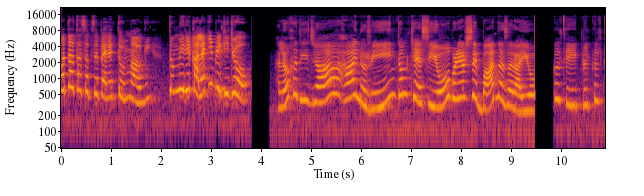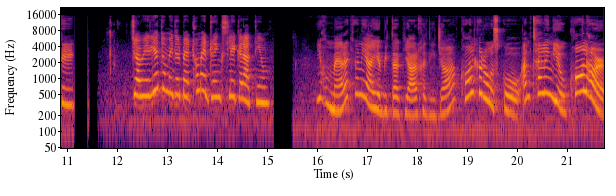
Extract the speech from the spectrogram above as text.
पता था सबसे पहले तुम आओगी। तुम मेरी खाला की बेटी जो। हेलो खदीजा। हाय नूरीन। तुम कैसी हो? बड़े अरसे बाद नज़र आई हो। बिल्कुल ठीक बिल्कुल ठीक। जवेरिया तुम इधर बैठो मैं ड्रिंक्स लेकर आती हूँ। ये हुमैरा क्यों नहीं आई अभी तक यार खदीजा? कॉल करो उसको। I am telling you call her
